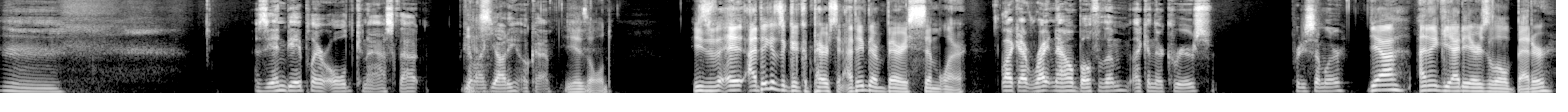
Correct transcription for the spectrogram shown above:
Hmm. Is the NBA player old? Can I ask that? Yes. like Yadi? Okay. He is old. He's. I think it's a good comparison. I think they're very similar. Like at right now, both of them, like in their careers, pretty similar. Yeah, I think Yadier is a little better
